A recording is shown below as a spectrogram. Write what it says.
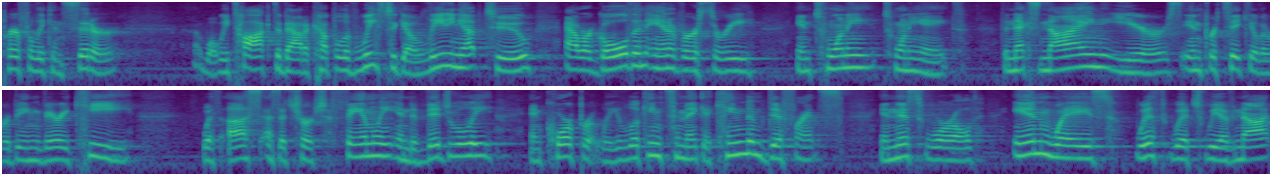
prayerfully consider what we talked about a couple of weeks ago, leading up to our golden anniversary in 2028. The next nine years, in particular, are being very key with us as a church family, individually and corporately, looking to make a kingdom difference in this world in ways with which we have not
